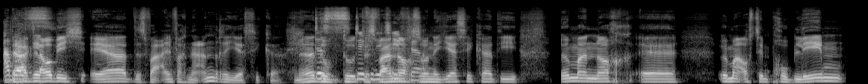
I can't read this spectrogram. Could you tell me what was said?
Aber da glaube ich eher, das war einfach eine andere Jessica. Ne? Das, du, du, das war noch ja. so eine Jessica, die immer noch äh, immer aus dem Problem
